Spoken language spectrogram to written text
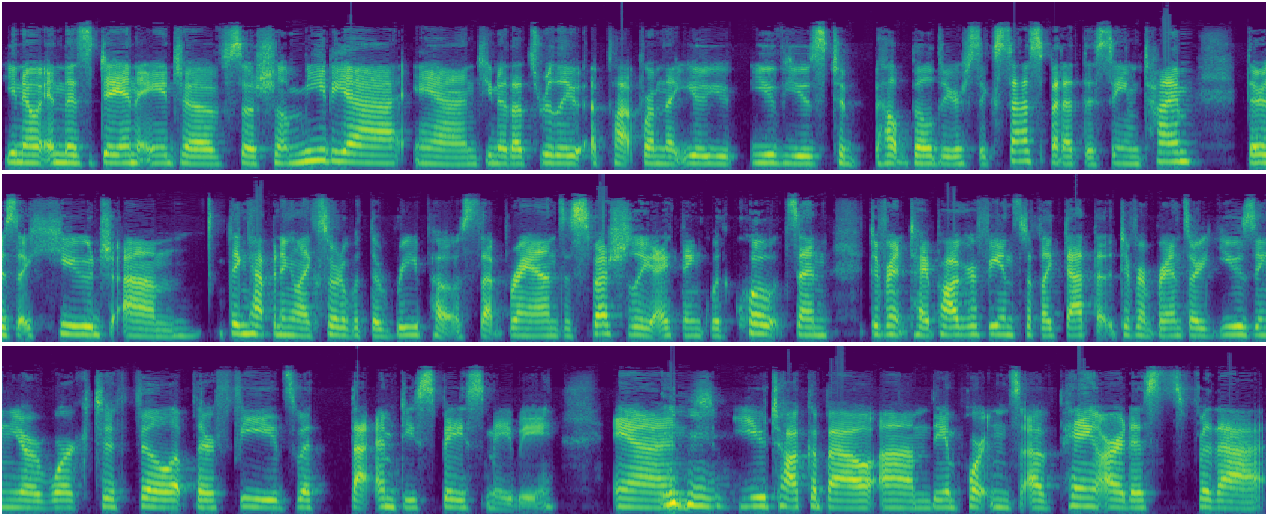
you know in this day and age of social media and you know that's really a platform that you, you you've used to help build your success. But at the same time there's a huge um, thing happening like sort of with the reposts that brands especially i think with quotes and different typography and stuff like that that different brands are using your work to fill up their feeds with that empty space maybe and mm-hmm. you talk about um, the importance of paying artists for that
